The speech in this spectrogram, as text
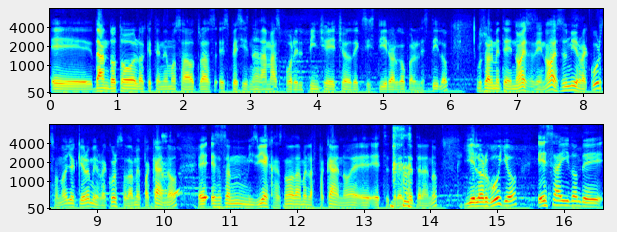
eh, dando todo lo que tenemos a otras especies nada más por el pinche hecho de existir o algo por el estilo usualmente no es así, ¿no? Ese es mi recurso, ¿no? Yo quiero mi recurso, dame para acá, ¿no? Eh, esas son mis viejas, ¿no? Dámelas para acá, ¿no? Eh, etcétera, etcétera, ¿no? Y el orgullo es ahí donde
